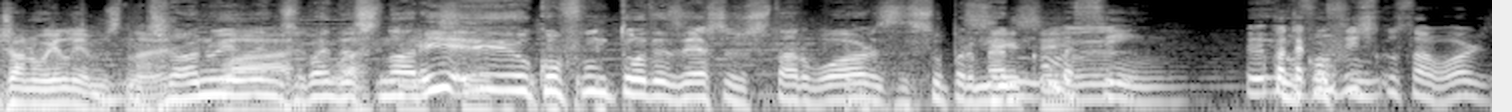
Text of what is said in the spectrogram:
John Williams, não é? John Williams, claro, banda claro, sonora. E eu confundo todas estas, Star Wars, Superman. Sim, sim. Como assim? Quanto é confundiste com Star Wars?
